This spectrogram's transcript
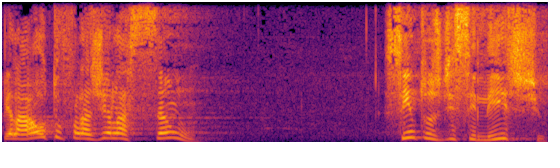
pela autoflagelação, cintos de silício,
